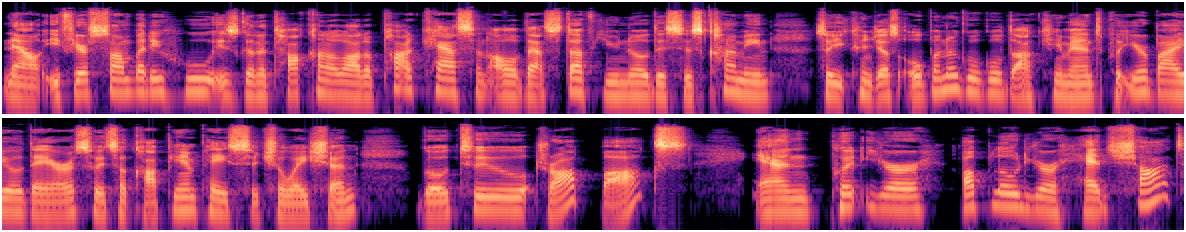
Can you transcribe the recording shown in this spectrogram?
Now, if you're somebody who is going to talk on a lot of podcasts and all of that stuff, you know this is coming. So you can just open a Google document, put your bio there. So it's a copy and paste situation. Go to Dropbox and put your, upload your headshot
